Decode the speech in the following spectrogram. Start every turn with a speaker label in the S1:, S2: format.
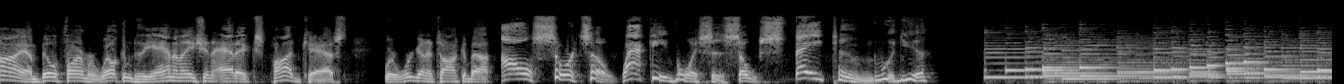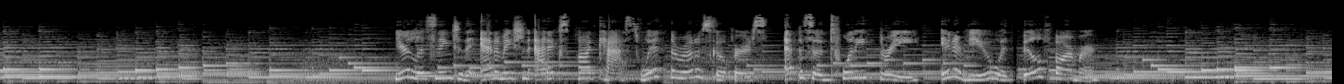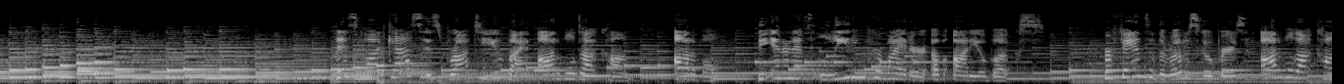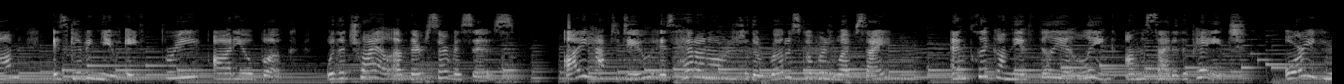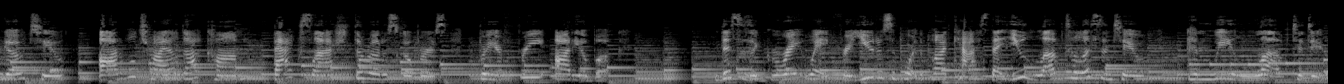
S1: Hi, I'm Bill Farmer. Welcome to the Animation Addicts podcast, where we're going to talk about all sorts of wacky voices. So stay tuned, would you?
S2: You're listening to the Animation Addicts podcast with the Rotoscopers, episode 23, interview with Bill Farmer. This podcast is brought to you by Audible.com. Audible, the internet's leading provider of audiobooks. For fans of the Rotoscopers, Audible.com is giving you a free audiobook with a trial of their services. All you have to do is head on over to the Rotoscopers website and click on the affiliate link on the side of the page. Or you can go to audibletrial.com backslash the rotoscopers for your free audiobook. This is a great way for you to support the podcast that you love to listen to and we love to do.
